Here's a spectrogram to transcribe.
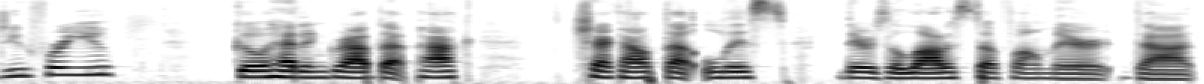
do for you, go ahead and grab that pack. Check out that list. There's a lot of stuff on there that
